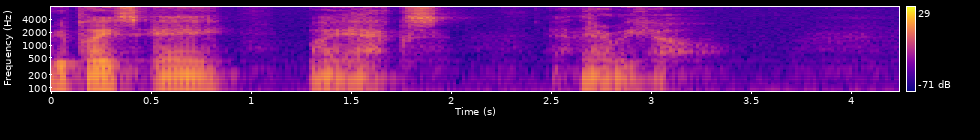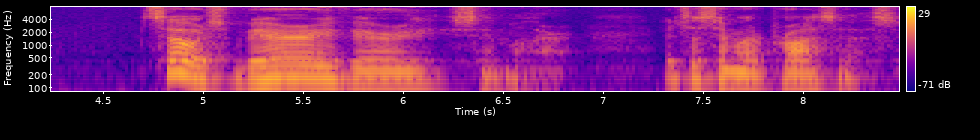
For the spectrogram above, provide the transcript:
replace a by x. And there we go. So it's very, very similar. It's a similar process.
